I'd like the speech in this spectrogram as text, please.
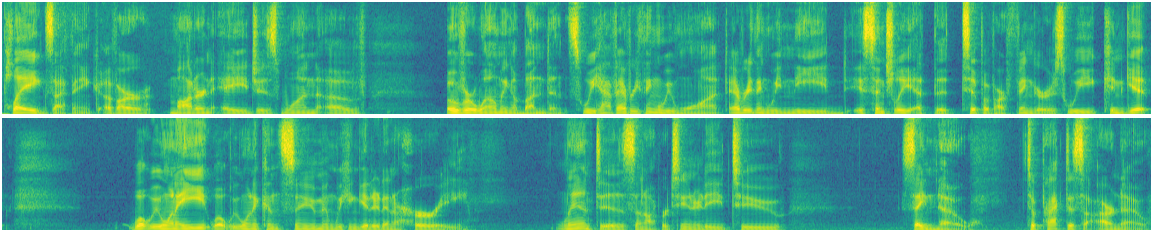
plagues, I think, of our modern age is one of overwhelming abundance. We have everything we want, everything we need, essentially at the tip of our fingers. We can get what we want to eat, what we want to consume, and we can get it in a hurry. Lent is an opportunity to say no, to practice our no.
